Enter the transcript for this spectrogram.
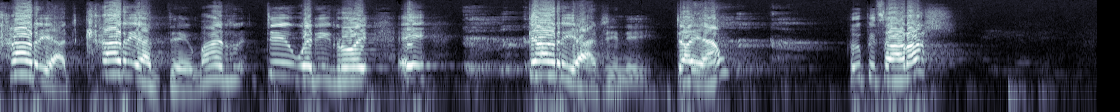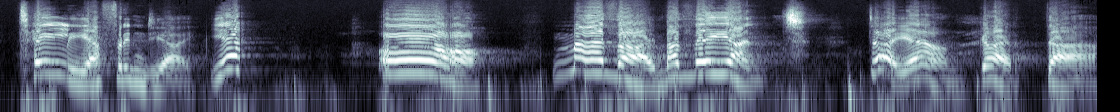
Cariad, cariad Dyw. Mae Dyw wedi rhoi ei gariad i ni. Da iawn? Rhywbeth arall? Teulu a ffrindiau. Ie? Yeah? O, Oh, maddau, maddeiant. Da iawn, gair da.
